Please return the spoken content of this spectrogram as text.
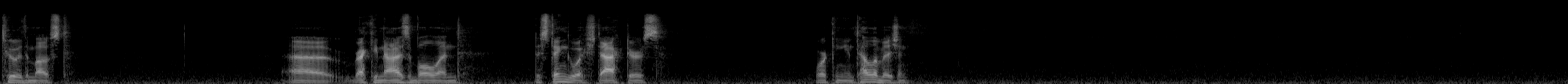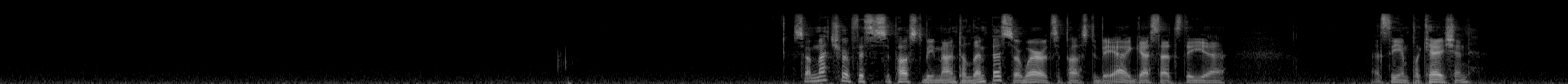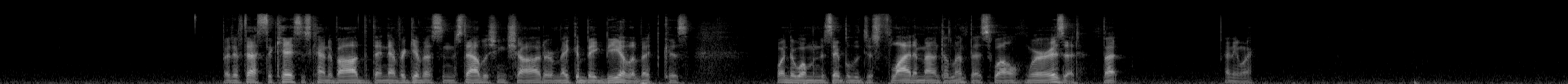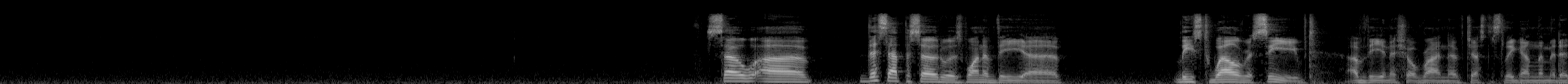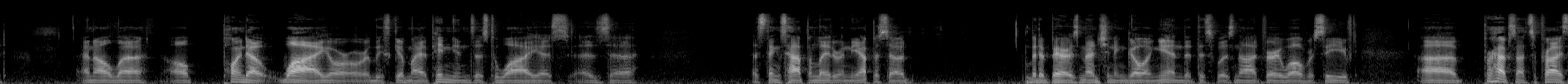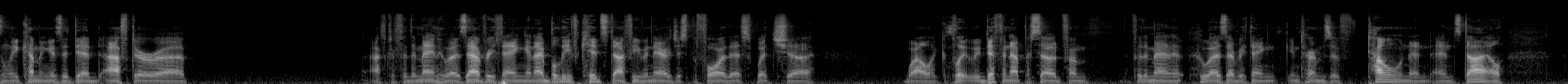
Two of the most uh, recognizable and distinguished actors working in television. So I'm not sure if this is supposed to be Mount Olympus or where it's supposed to be. I guess that's the uh, that's the implication. But if that's the case, it's kind of odd that they never give us an establishing shot or make a big deal of it, because Wonder Woman is able to just fly to Mount Olympus. Well, where is it? But anyway. So, uh, this episode was one of the uh, least well received of the initial run of Justice League Unlimited, and I'll uh, I'll point out why, or, or at least give my opinions as to why, as as uh, as things happen later in the episode. But it bears mentioning going in that this was not very well received. Uh, perhaps not surprisingly, coming as it did after uh, after For the Man Who Has Everything, and I believe Kid Stuff even aired just before this, which, uh, well, a completely different episode from For the Man Who Has Everything in terms of tone and, and style.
